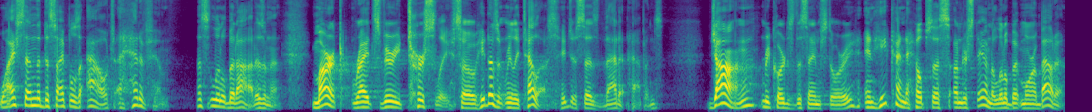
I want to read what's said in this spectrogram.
Why send the disciples out ahead of him? That's a little bit odd, isn't it? Mark writes very tersely, so he doesn't really tell us. He just says that it happens. John records the same story, and he kind of helps us understand a little bit more about it.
